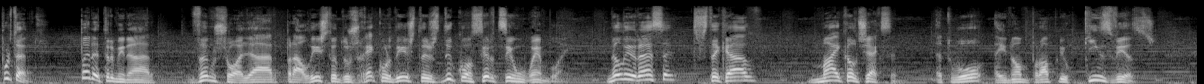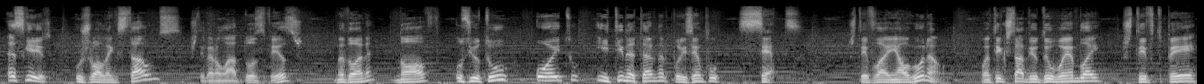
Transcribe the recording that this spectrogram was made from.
Portanto, para terminar, vamos só olhar para a lista dos recordistas de concertos em Wembley. Na liderança, destacado, Michael Jackson. Atuou em nome próprio 15 vezes. A seguir, os Rolling Stones, estiveram lá 12 vezes, Madonna, 9, os U2, 8 e Tina Turner, por exemplo, 7. Esteve lá em algum, não? O antigo estádio de Wembley esteve de pé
